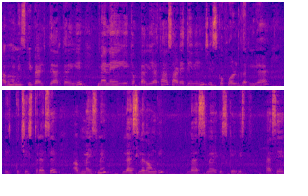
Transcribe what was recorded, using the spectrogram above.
अब हम इसकी बेल्ट तैयार करेंगे। मैंने ये कपड़ा लिया था साढ़े तीन इंच इसको फोल्ड कर लिया है इस, कुछ इस तरह से। अब मैं इसमें लेस लगाऊँगी। लेस में इसके इस ऐसे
